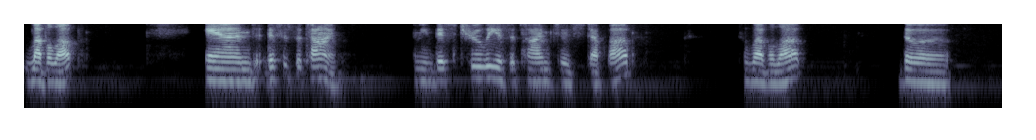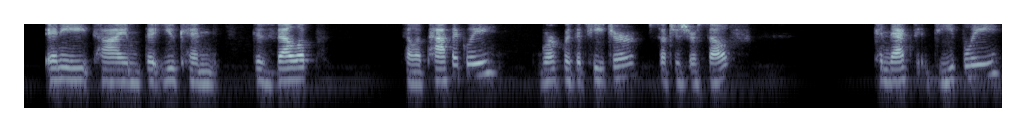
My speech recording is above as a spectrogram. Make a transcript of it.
level up. And this is the time. I mean, this truly is the time to step up, to level up. The any time that you can develop telepathically, work with a teacher such as yourself, connect deeply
